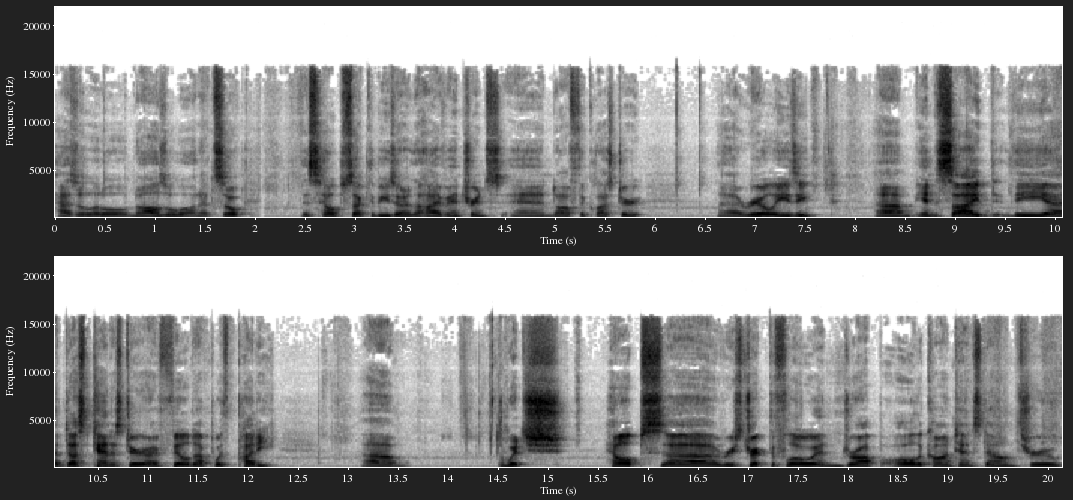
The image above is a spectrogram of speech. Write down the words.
has a little nozzle on it. So this helps suck the bees out of the hive entrance and off the cluster uh, real easy. Um, inside the uh, dust canister I filled up with putty, um, which helps uh, restrict the flow and drop all the contents down through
